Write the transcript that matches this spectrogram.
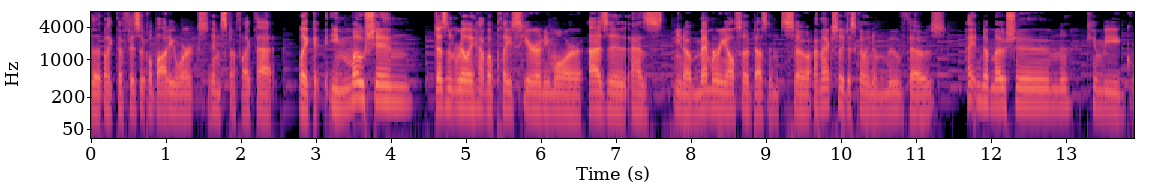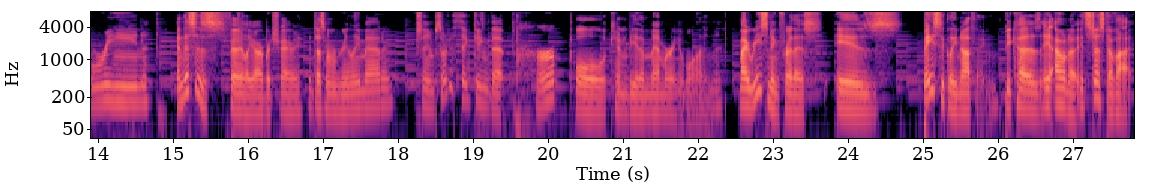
the like the physical body works and stuff like that. Like emotion doesn't really have a place here anymore as it, as you know memory also doesn't. So I'm actually just going to move those. Heightened emotion can be green. And this is fairly arbitrary. It doesn't really matter. Actually, I'm sort of thinking that purple can be the memory one. My reasoning for this is basically nothing because it, I don't know, it's just a vibe.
